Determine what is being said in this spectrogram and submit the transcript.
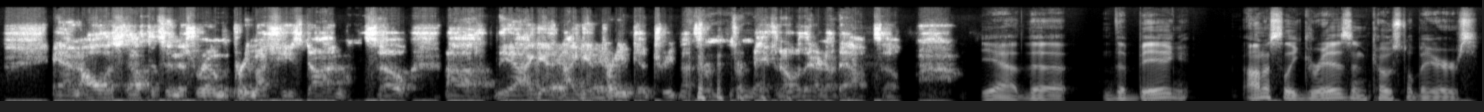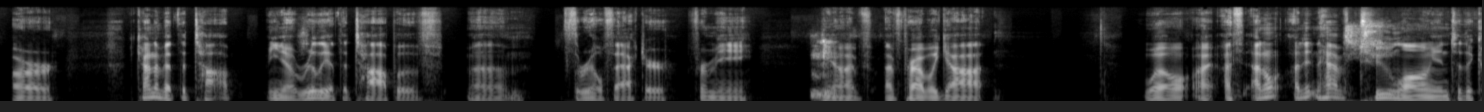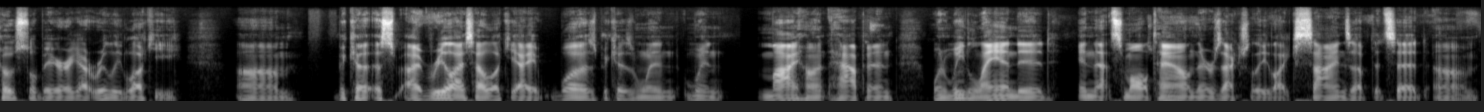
and all the stuff that's in this room, pretty much he's done. So, uh, yeah, I get I get pretty good treatment from from Nathan over there, no doubt. So, yeah, the the big honestly, Grizz and Coastal Bears are kind of at the top, you know, really at the top of um, thrill factor for me. Mm-hmm. You know, I've I've probably got well, I I, I don't I didn't have too long into the coastal bear. I got really lucky um, because I realized how lucky I was because when when my hunt happened, when we landed in that small town, there was actually like signs up that said, um,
